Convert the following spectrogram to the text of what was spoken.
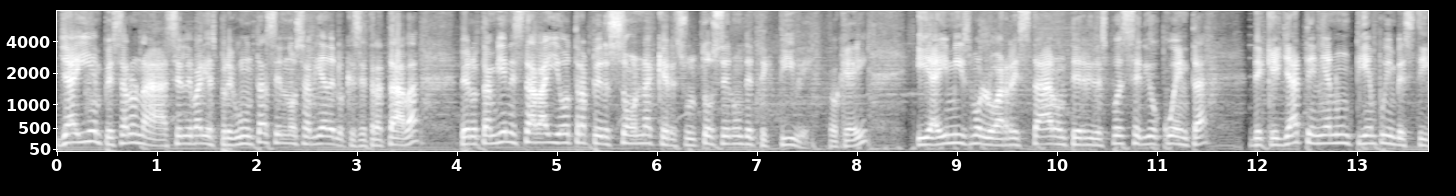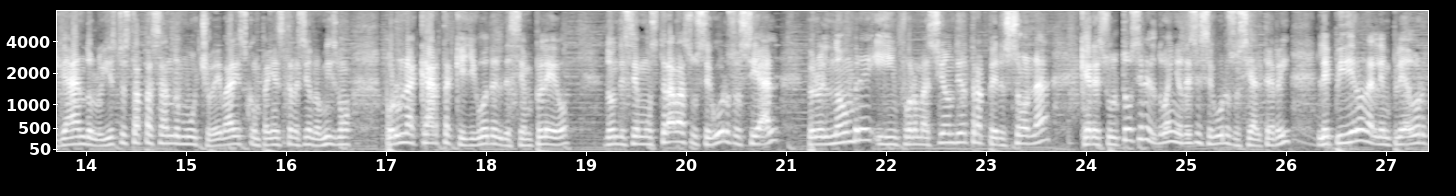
Ya ahí empezaron a hacerle varias preguntas, él no sabía de lo que se trataba, pero también estaba ahí otra persona que resultó ser un detective, ¿ok? Y ahí mismo lo arrestaron, Terry, después se dio cuenta de que ya tenían un tiempo investigándolo y esto está pasando mucho, ¿eh? varias compañías están haciendo lo mismo por una carta que llegó del desempleo donde se mostraba su seguro social, pero el nombre e información de otra persona que resultó ser el dueño de ese seguro social, Terry, le pidieron al empleador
